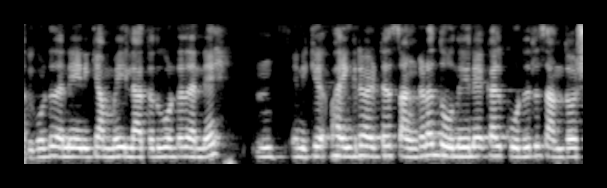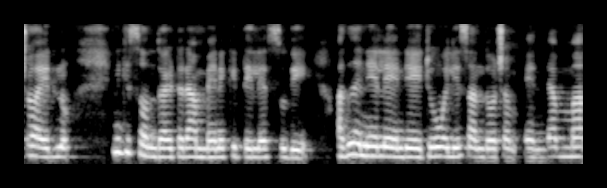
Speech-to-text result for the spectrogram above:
അതുകൊണ്ട് തന്നെ എനിക്ക് അമ്മയില്ലാത്തത് കൊണ്ട് തന്നെ എനിക്ക് ഭയങ്കരമായിട്ട് സങ്കടം തോന്നിയതിനേക്കാൾ കൂടുതൽ സന്തോഷമായിരുന്നു. എനിക്ക് സ്വന്തമായിട്ട് ഒരു അമ്മേനെ കിട്ടിയില്ലേ സ്തുതി അത് തന്നെയല്ലേ എന്റെ ഏറ്റവും വലിയ സന്തോഷം. എന്റെ അമ്മ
